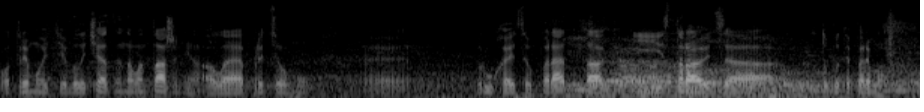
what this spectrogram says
отримують величезне навантаження, але при цьому рухаються вперед так, і стараються здобути перемогу.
